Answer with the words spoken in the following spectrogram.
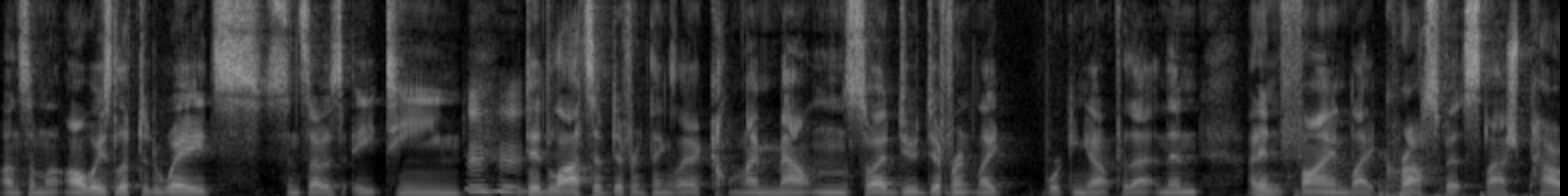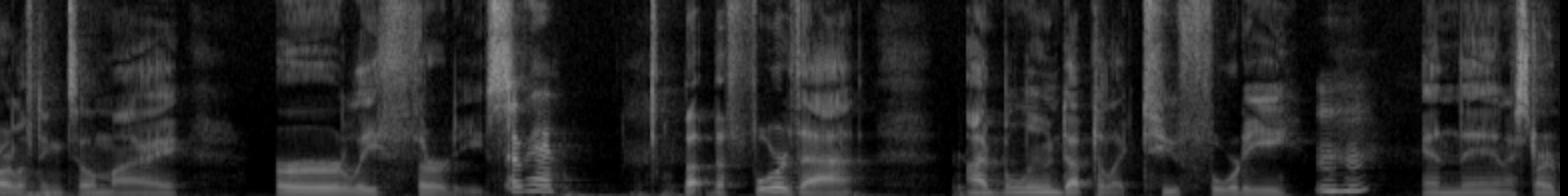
on some always lifted weights since I was 18. Mm-hmm. Did lots of different things like I climb mountains, so I'd do different like working out for that. And then I didn't find like CrossFit slash powerlifting till my early 30s. okay But before that, I ballooned up to like 240. Mm-hmm. And then I started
